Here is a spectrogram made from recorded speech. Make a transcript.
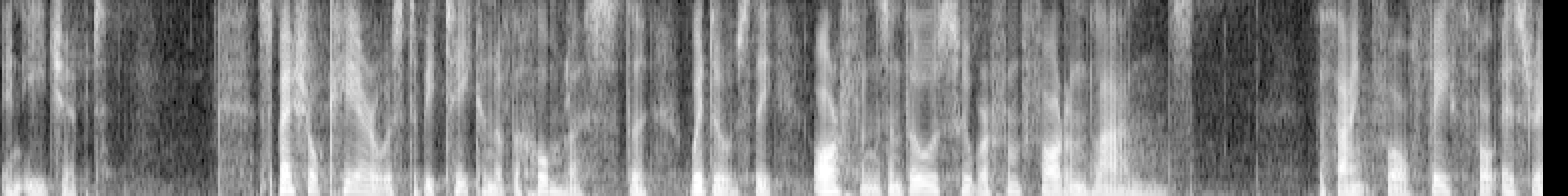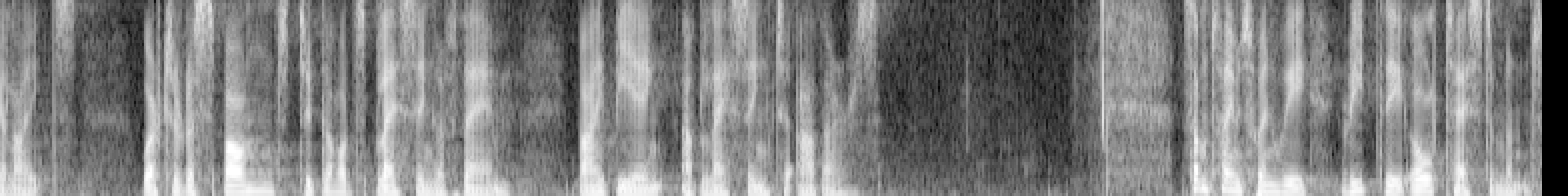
in Egypt. Special care was to be taken of the homeless, the widows, the orphans, and those who were from foreign lands. The thankful, faithful Israelites were to respond to God's blessing of them by being a blessing to others. Sometimes when we read the Old Testament,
